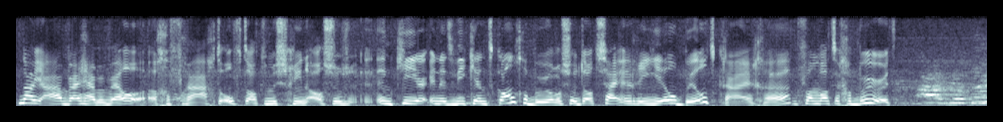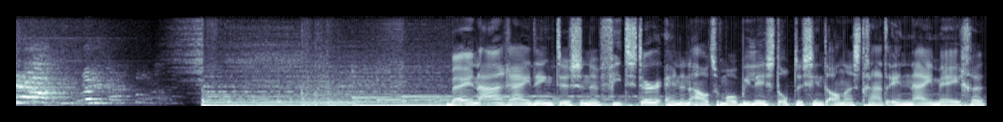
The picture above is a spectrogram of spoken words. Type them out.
Nou ja, wij hebben wel gevraagd of dat misschien als een, keer in het weekend kan gebeuren, zodat zij een reëel beeld krijgen van wat er gebeurt. Bij een aanrijding tussen een fietster en een automobilist op de Sint-Anna-straat in Nijmegen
